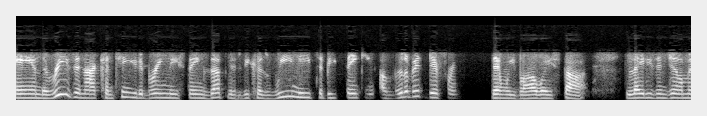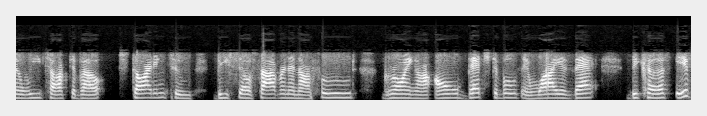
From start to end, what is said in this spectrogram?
And the reason I continue to bring these things up is because we need to be thinking a little bit different than we've always thought. Ladies and gentlemen, we talked about starting to be self-sovereign in our food, growing our own vegetables. And why is that? Because if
